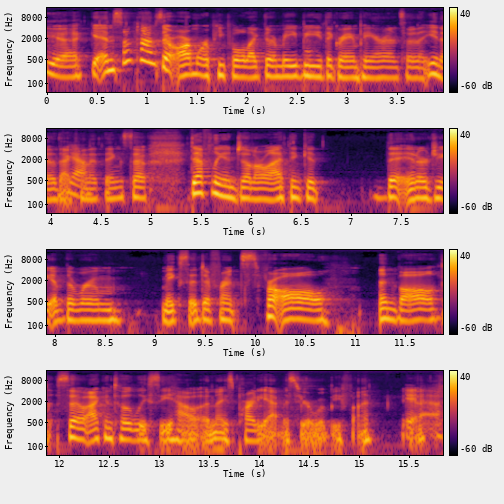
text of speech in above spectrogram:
Yeah. Yeah. And sometimes there are more people, like there may be the grandparents or, the, you know, that Yeah. kind of thing. So definitely in general, I think it, the energy of the room makes a difference for all involved. So I can totally see how a nice party atmosphere would be fun. Yeah.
